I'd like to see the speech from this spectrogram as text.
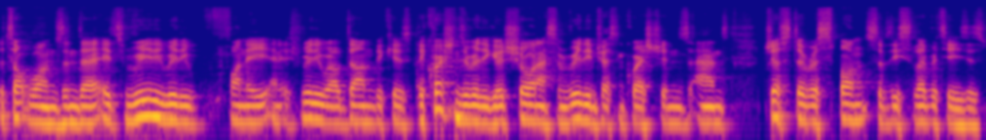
the top ones, and uh, it's really really funny and it's really well done because the questions are really good. Sean asked some really interesting questions, and just the response of these celebrities is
